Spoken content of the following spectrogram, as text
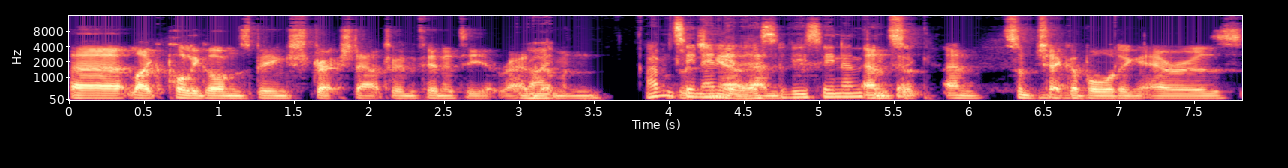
uh, like polygons being stretched out to infinity at random, Right. and I haven't seen glitching any of out this. and- Have you seen anything? and some, Vic? and some checkerboarding errors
